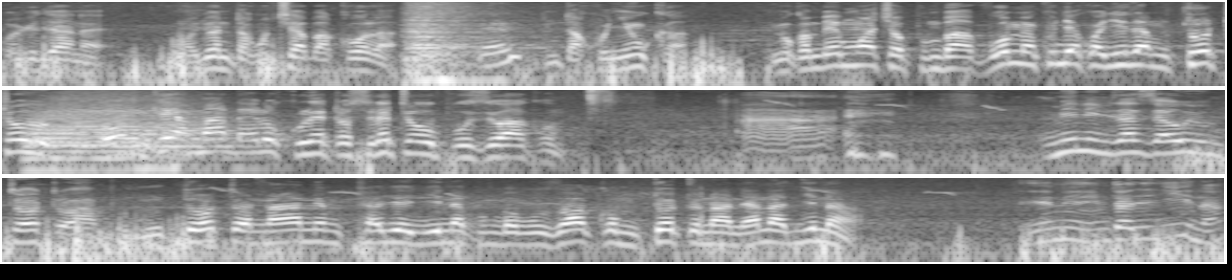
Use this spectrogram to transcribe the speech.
Kwa kijana, unajua nitakutia bakola. eh? Nitakunyuka. Nimekwambia mwacha upumbavu. Wewe umekuja kwa ajili ya mtoto huyu. Ongea mada ile kuleta, usilete upuzi wako. Ah, Mimi ni mzazi wa huyu mtoto hapa. Mtoto nani? Mtaje jina pumbavu zako. Mtoto nani? Ana jina? Yaani nimtaje jina?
